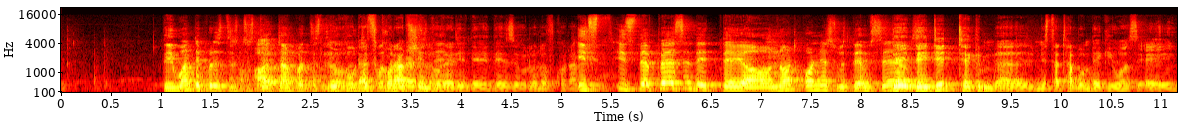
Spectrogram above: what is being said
They want the president to step down, but they're still No, voting that's for corruption the already. There, there's a lot of corruption. It's it's the person that they are not honest with themselves. They, they did take him, uh, Mr. Thabo Mbeki was uh,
